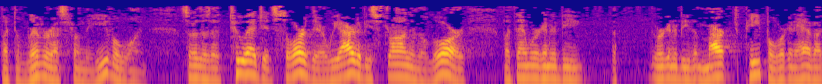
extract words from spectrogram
but deliver us from the evil one. So there's a two-edged sword there. We are to be strong in the Lord, but then we're going to be the, we're going to be the marked people. We're going to have a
